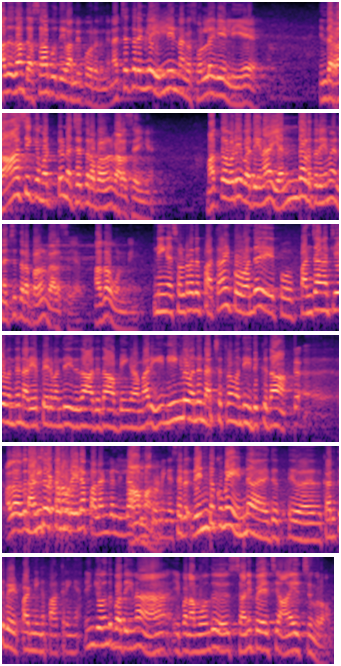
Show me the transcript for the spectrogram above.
அதுதான் தசாபுதி அமைப்பு வருதுங்க. நட்சத்திரங்களே இல்லைன்னு நாங்கள் சொல்லவே இல்லையே. இந்த ராசிக்கு மட்டும் நட்சத்திர பலன் வேலை செய்யுங்க. மற்றபடி பார்த்தீங்கன்னா எந்த இடத்துலையுமே நட்சத்திர பலன் வேலை செய்யாது. அதுதான் உண்மை. நீங்க சொல்றது பார்த்தா இப்போ வந்து இப்போ பஞ்சாங்கத்திலேயே வந்து நிறைய பேர் வந்து இதுதான் அதுதான் அப்படிங்கிற மாதிரி நீங்களும் வந்து நட்சத்திரம் வந்து இதுக்கு தான் அதாவது தனிப்பட்ட முறையில பலன்கள் இல்ல அப்படின்னு. சொல்றீங்க சரி ரெண்டுக்குமே என்ன இது கருத்து வேறுபாடு நீங்க பாக்குறீங்க? இங்கே வந்து பார்த்தீங்கன்னா இப்போ நம்ம வந்து சனி பயிற்சி ஆயிடுச்சுங்கிறோம்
